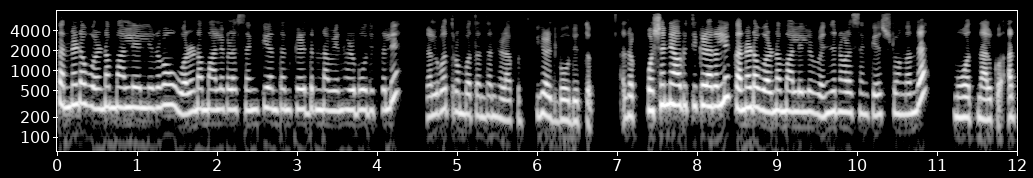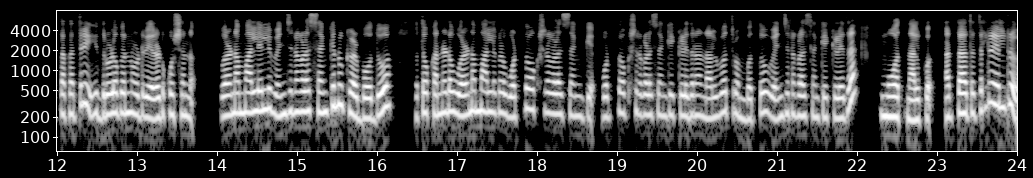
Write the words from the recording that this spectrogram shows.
ಕನ್ನಡ ವರ್ಣಮಾಲೆಯಲ್ಲಿರುವ ವರ್ಣಮಾಲೆಗಳ ಸಂಖ್ಯೆ ಅಂತಂದ್ ಕೇಳಿದ್ರೆ ನಾವೇನ್ ಹೇಳ್ಬೋದಿತ್ತಲ್ಲಿ? ನಲ್ವತ್ತೊಂಬತ್ತು ಅಂತಂದ್ ಹೇಳಕ್, ಹೇಳ್ಬೋದಿತ್ತು. ಅದ್ರ ಕ್ವಶನ್ ಯಾವ ರೀತಿ ಕೇಳಾರಲ್ಲಿ ಕನ್ನಡ ವರ್ಣಮಾಲೆಯಲ್ಲಿ ವ್ಯಂಜನಗಳ ಸಂಖ್ಯೆ ಎಷ್ಟು ಹಂಗಂದ್ರೆ? ಮೂವತ್ನಾಲ್ಕು. ಅರ್ಥ ಆಕತ್ರಿ ಇದ್ರೊಳಗ ನೋಡ್ರಿ ಎರಡು ಕ್ವಶನ್ ವರ್ಣಮಾಲೆಯಲ್ಲಿ ವ್ಯಂಜನಗಳ ಸಂಖ್ಯೆನೂ ಕೇಳ್ಬೋದು. ಅಥವಾ ಕನ್ನಡ ವರ್ಣಮಾಲೆಗಳ ಒಟ್ಟು ಅಕ್ಷರಗಳ ಸಂಖ್ಯೆ, ಒಟ್ಟು ಅಕ್ಷರಗಳ ಸಂಖ್ಯೆ ಕೇಳಿದ್ರ ನಲ್ವತ್ತೊಂಬತ್ತು, ವ್ಯಂಜನಗಳ ಸಂಖ್ಯೆ ಕೇಳಿದ್ರ ಮೂವತ್ನಾಲ್ಕು. ಅರ್ಥ ಆತೈತಲ್ರಿ ಎಲ್ರು?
